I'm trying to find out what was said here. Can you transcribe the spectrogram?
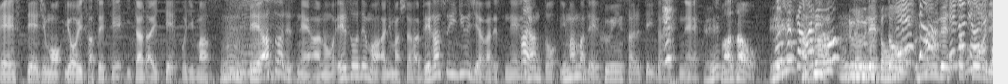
えーステージも用意させせていただいております、えーあとはですねあの映像でもありましたがベガスイリュージアがですね、はい。なんと今まで封印されていたですねえ？技を。まさかあれを？ルーレット？ルえ？ーレット攻撃。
